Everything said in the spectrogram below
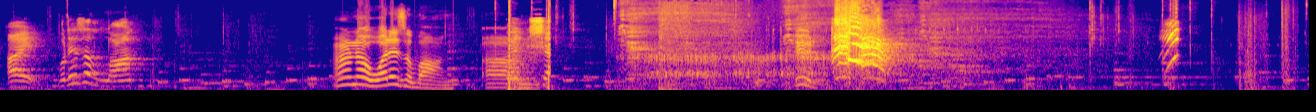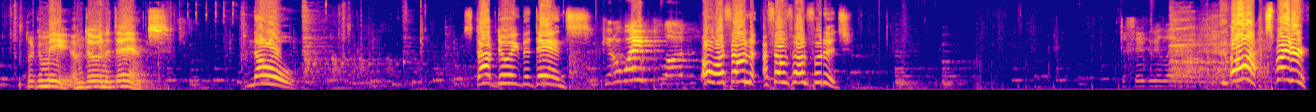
Alright, what is a long? I don't know. What is a long? Um, Wait, shut. dude. Look at me. I'm doing a dance. No! Stop doing the dance! Get away, plug. Oh, I found I found found footage. Defibrillator. Ah! Spider!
